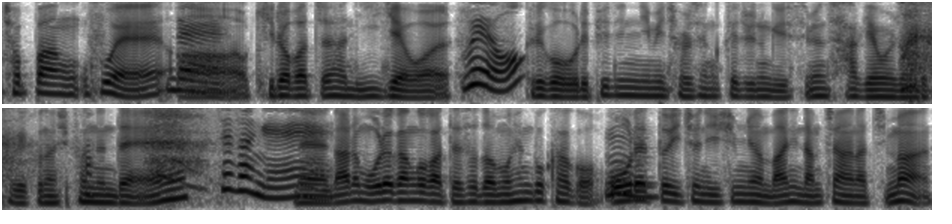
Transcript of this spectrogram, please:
첫방 후에 네. 어, 길어봤자 한 2개월. 왜요? 그리고 우리 PD님이 절 생각해 주는 게 있으면 4개월 정도 가겠구나 싶었는데 세상에. 네, 나름 오래 간 것 같아서 너무 행복하고 음. 올해 또 2020년 많이 남지 않았지만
